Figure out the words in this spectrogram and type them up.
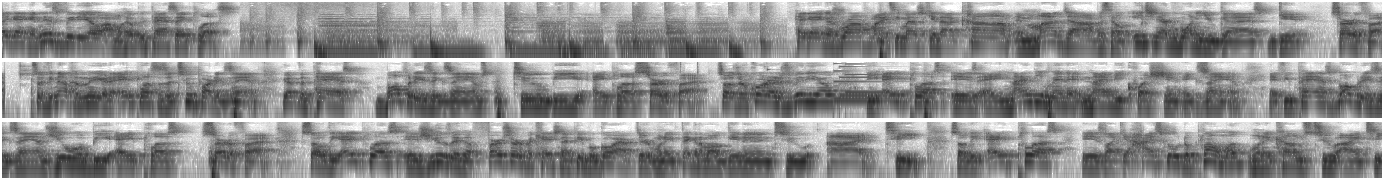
Hey gang, in this video, I'm gonna help you pass A+. plus. Hey gang, it's Ron from ITMasterKey.com and my job is to help each and every one of you guys get certified. So if you're not familiar, the A plus is a two-part exam. You have to pass both of these exams to be A plus certified. So as a recorder in this video, the A plus is a 90 minute, 90 question exam. If you pass both of these exams, you will be A plus certified. So the A plus is usually the first certification that people go after when they're thinking about getting into IT. So the A plus is like your high school diploma when it comes to IT.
